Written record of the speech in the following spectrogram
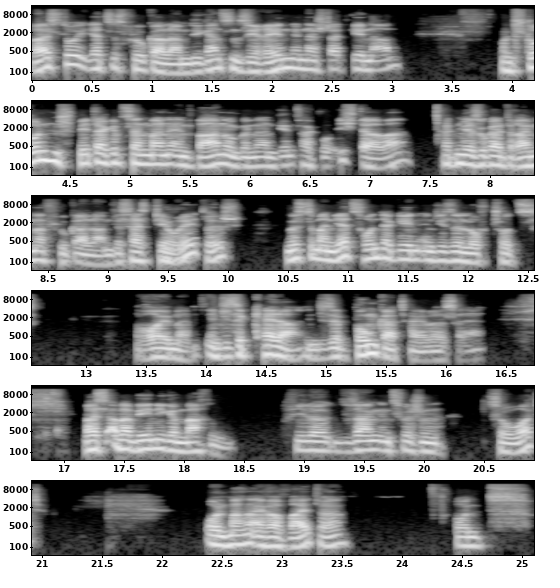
weißt du, jetzt ist Flugalarm. Die ganzen Sirenen in der Stadt gehen an. Und Stunden später gibt's dann mal eine Entwarnung. Und an dem Tag, wo ich da war, hatten wir sogar dreimal Flugalarm. Das heißt, theoretisch müsste man jetzt runtergehen in diese Luftschutzräume, in diese Keller, in diese Bunker teilweise. Was aber wenige machen. Viele sagen inzwischen, so what? Und machen einfach weiter. Und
